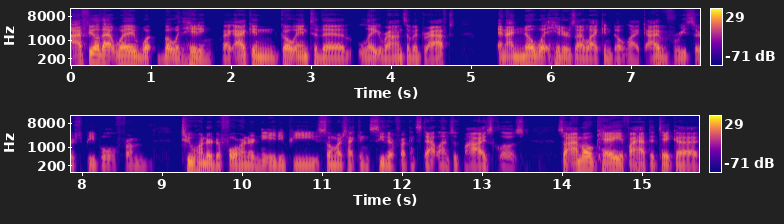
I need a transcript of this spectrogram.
I feel that way, but with hitting, like I can go into the late rounds of a draft, and I know what hitters I like and don't like. I've researched people from 200 to 400 in the ADP so much I can see their fucking stat lines with my eyes closed. So I'm okay if I have to take a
